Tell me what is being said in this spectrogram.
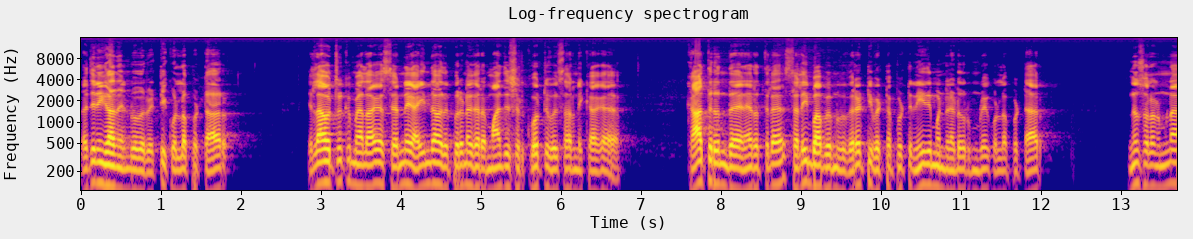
ரஜினிகாந்த் என்பவர் வெட்டி கொல்லப்பட்டார். எல்லாவற்றுக்கும் மேலாக சென்னை ஐந்தாவது பெருநகர மாஜிஸ்ட்ரேட் கோர்ட்டு விசாரணைக்காக காத்திருந்த நேரத்தில் சலீம் பாபு என்பவர் விரட்டி வெட்டப்பட்டு நீதிமன்ற நடுவர் முறை கொல்லப்பட்டார். இன்னும் சொல்லணும்னா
